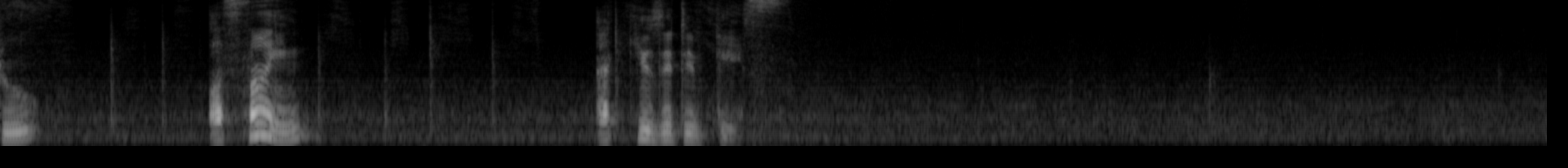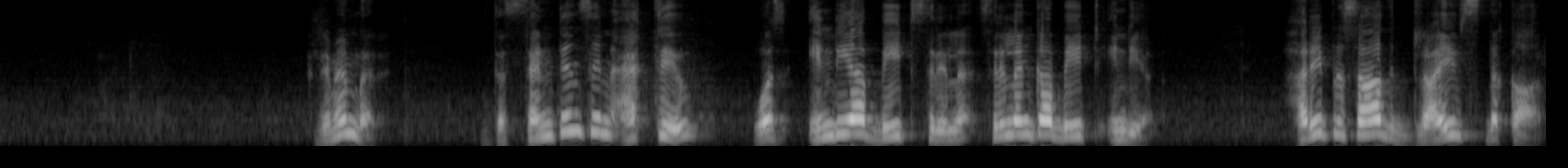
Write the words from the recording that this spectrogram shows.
to assign accusative case. Remember, the sentence in active was India beat Sri, Lan- Sri Lanka beat India. Hari Prasad drives the car.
